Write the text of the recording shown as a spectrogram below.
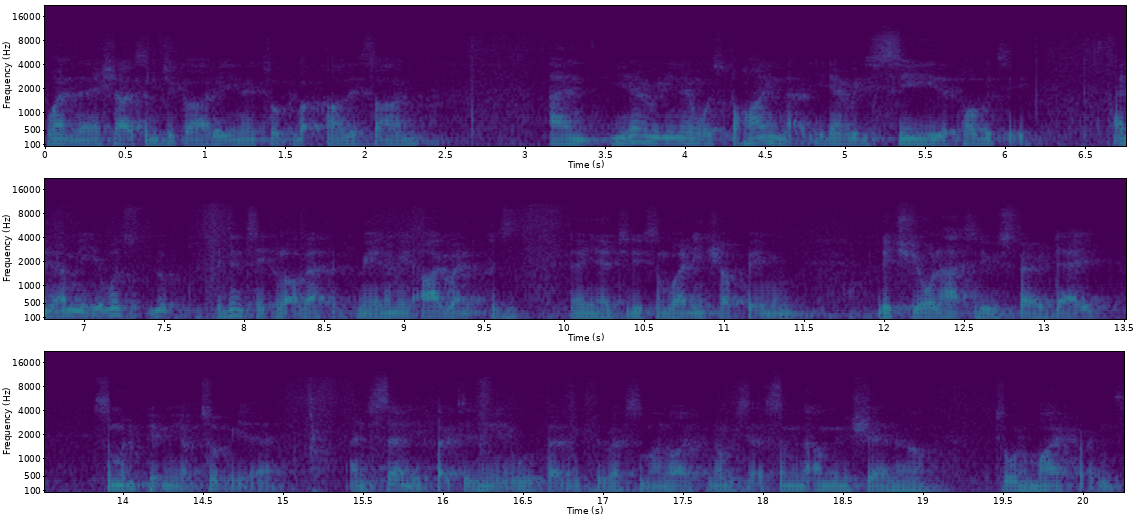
went there, shouted some jaikara, you know, talked about Khalistan, and you don't really know what's behind that. You don't really see the poverty. And I mean, it was look, it didn't take a lot of effort for me. And I mean, I went because you know to do some wedding shopping, and literally all I had to do was spare a day. Somebody picked me up, took me there, and it certainly affected me, and it will affect me for the rest of my life. And obviously, that's something that I'm going to share now to all of my friends.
